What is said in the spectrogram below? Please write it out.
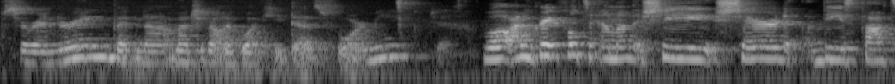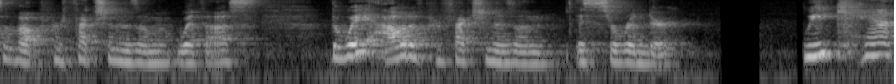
surrendering, but not much about like what He does for me. Well, I'm grateful to Emma that she shared these thoughts about perfectionism with us the way out of perfectionism is surrender. We can't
